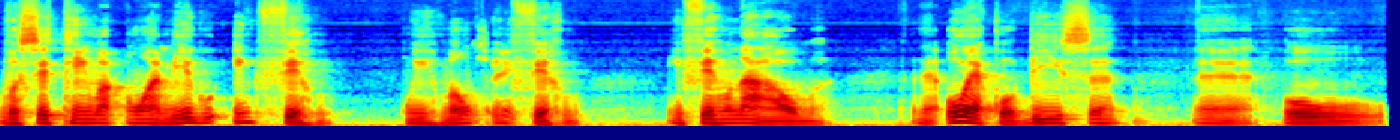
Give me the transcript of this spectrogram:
você tem uma- um amigo enfermo, um irmão enfermo, enfermo na alma. né? Ou é cobiça, é, ou,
